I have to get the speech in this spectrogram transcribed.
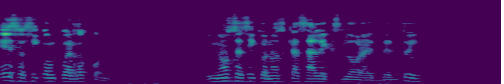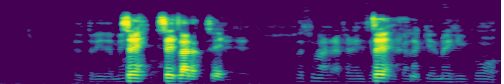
eso sí concuerdo con. No sé si conozcas a Alex Lora del Tri. El Tri de México. Sí, sí, claro, sí. Eh, es una referencia sí. aquí en México.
